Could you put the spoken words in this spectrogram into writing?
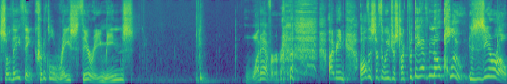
So they think critical race theory means whatever. I mean, all the stuff that we just talked about, they have no clue, zero.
